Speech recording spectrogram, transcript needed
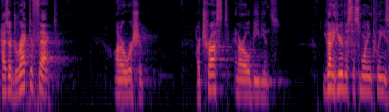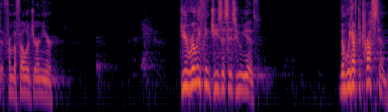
has a direct effect on our worship our trust, and our obedience. You got to hear this this morning, please, from a fellow journeyer. Do you really think Jesus is who he is? Then we have to trust him.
